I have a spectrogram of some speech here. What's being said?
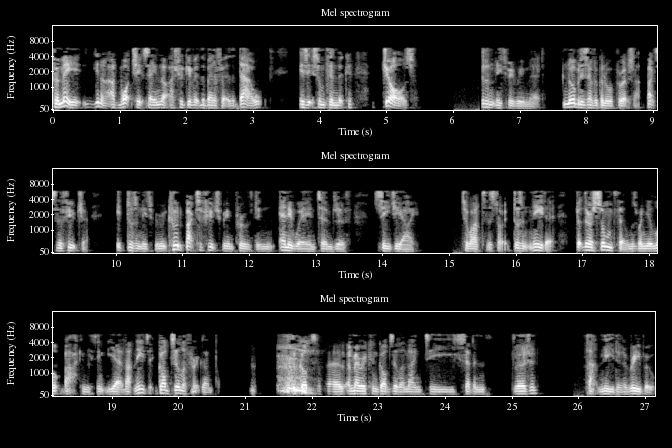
for me, you know, I'd watch it saying, look, I should give it the benefit of the doubt. Is it something that can, Jaws doesn't need to be remade. Nobody's ever going to approach that. Back to the Future, it doesn't need to be. Could Back to the Future be improved in any way in terms of CGI to add to the story? It doesn't need it. But there are some films when you look back and you think, yeah, that needs it. Godzilla, for example, the Godzilla, American Godzilla '97 version, that needed a reboot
